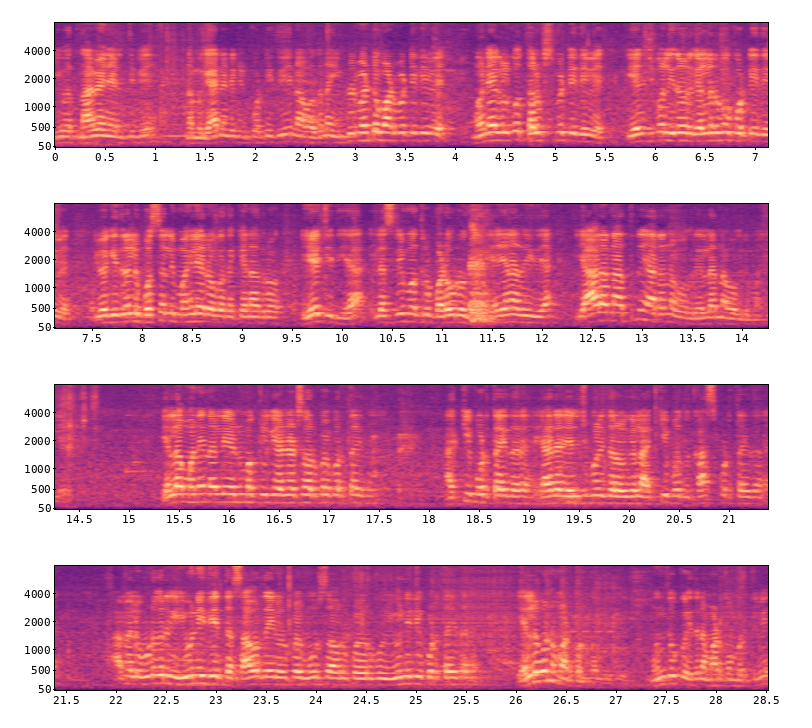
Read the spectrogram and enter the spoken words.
ಇವತ್ತು ನಾವೇನು ಹೇಳ್ತೀವಿ? ನಮ್ಮ ಗ್ಯಾರಂಟಿಗಳು ಕೊಟ್ಟಿದ್ವಿ. ನಾವು ಅದನ್ನು ಇಂಪ್ಲಿಮೆಂಟು ಮಾಡಿಬಿಟ್ಟಿದ್ದೀವಿ. ಮನೆಗಳಿಗೂ ತಲುಪಿಸ್ಬಿಟ್ಟಿದ್ದೀವಿ. ಎಲಿಜಿಬಲ್ ಇರೋರಿಗೆಲ್ಲರಿಗೂ ಕೊಟ್ಟಿದ್ದೀವಿ. ಇವಾಗ ಇದರಲ್ಲಿ ಬಸ್ಸಲ್ಲಿ ಮಹಿಳೆಯರು ಹೋಗೋದಕ್ಕೆ ಏನಾದರೂ ಏಜ್ ಇದೆಯಾ? ಇಲ್ಲ ಶ್ರೀಮಂತರು ಬಡವರು ಅಂತ ಇದೆಯಾ? ಏನಾದರೂ ಇದೆಯಾ? ಯಾರನ್ನ ಹತ್ರ ಯಾರನ್ನ ಹೋಗ್ರಿ? ಎಲ್ಲನ ಹೋಗ್ರಿ ಮಹಿಳೆಯರು. ಎಲ್ಲ ಮನೆಯಲ್ಲಿ ಹೆಣ್ಮಕ್ಳಿಗೆ ಎರಡೆರಡು ಸಾವಿರ ರೂಪಾಯಿ ಬರ್ತಾ ಇದೆ. ಅಕ್ಕಿ ಕೊಡ್ತಾ ಇದ್ದಾರೆ. ಯಾರ್ಯಾರು ಎಲಿಜಿಬಲ್ ಇದ್ದಾರೆ ಅವ್ರಿಗೆಲ್ಲ ಅಕ್ಕಿ ಬದಲು ಕಾಸು ಕೊಡ್ತಾ ಇದ್ದಾರೆ. ಆಮೇಲೆ ಹುಡುಗರಿಗೆ ಯೂನಿಧಿ ಅಂತ ಸಾವಿರದ ಐನೂರು ರೂಪಾಯಿ, ಮೂರು ಸಾವಿರ ರೂಪಾಯಿವರೆಗೂ ಯೂನಿಧಿ ಕೊಡ್ತಾ ಇದ್ದಾರೆ. ಎಲ್ಲವನ್ನು ಮಾಡ್ಕೊಂಡು ಬಂದಿದ್ದೀವಿ. ಮುಂದಕ್ಕೂ ಇದನ್ನು ಮಾಡ್ಕೊಂಡು ಬರ್ತೀವಿ.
